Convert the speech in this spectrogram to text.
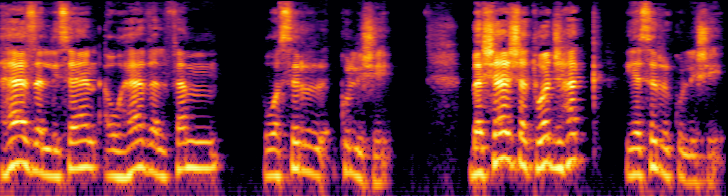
هذا اللسان أو هذا الفم هو سر كل شيء. بشاشة وجهك هي سر كل شيء.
